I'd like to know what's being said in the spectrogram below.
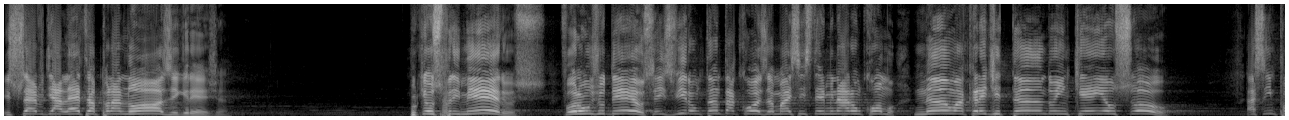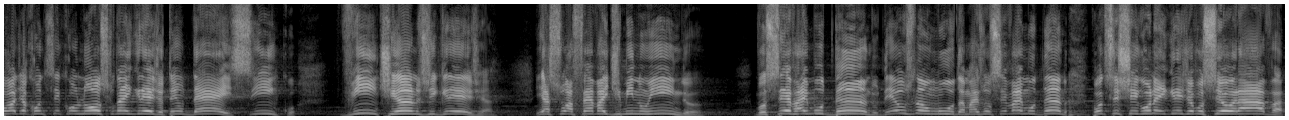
Isso serve de alerta para nós, igreja. Porque os primeiros foram os judeus. Vocês viram tanta coisa, mas vocês terminaram como? Não acreditando em quem eu sou. Assim pode acontecer conosco na igreja. Eu tenho 10, 5, 20 anos de igreja. E a sua fé vai diminuindo. Você vai mudando, Deus não muda, mas você vai mudando. Quando você chegou na igreja, você orava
